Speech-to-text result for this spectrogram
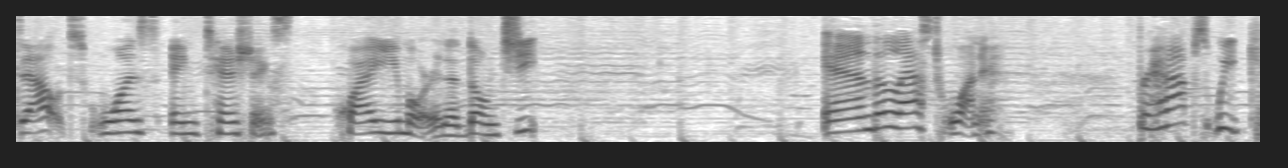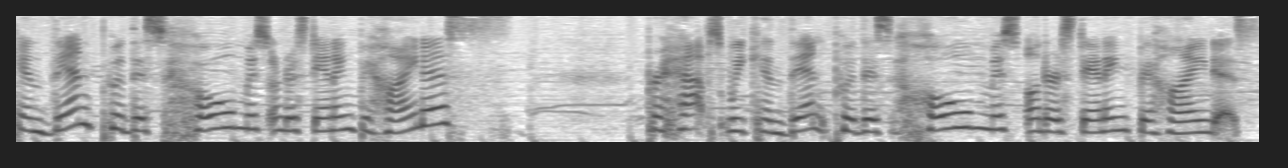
Doubt one's intentions，怀疑某人的动机。And the last one. Perhaps we can then put this whole misunderstanding behind us. Perhaps we can then put this whole misunderstanding behind us.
